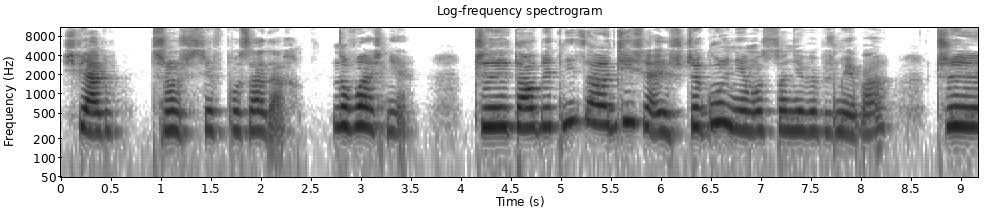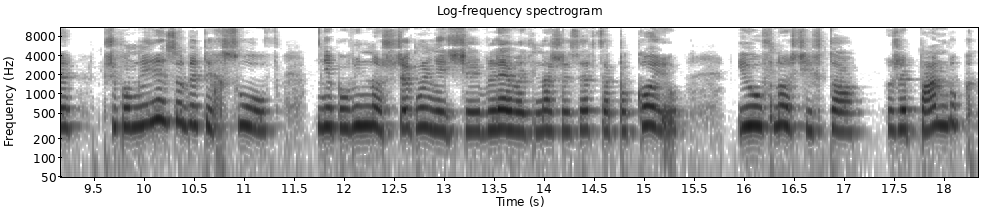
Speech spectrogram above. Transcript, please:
świat trząsł się w posadach. No właśnie, czy ta obietnica dzisiaj szczególnie mocno nie wybrzmiewa? Czy przypomnienie sobie tych słów nie powinno szczególnie dzisiaj wlewać w nasze serca pokoju i ufności w to, że Pan Bóg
